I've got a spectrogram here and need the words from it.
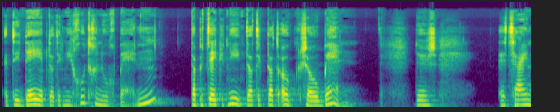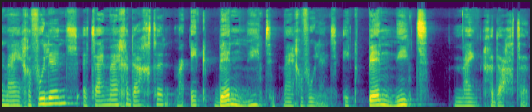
het idee heb dat ik niet goed genoeg ben, dat betekent niet dat ik dat ook zo ben. Dus het zijn mijn gevoelens, het zijn mijn gedachten, maar ik ben niet mijn gevoelens. Ik ben niet mijn gedachten.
